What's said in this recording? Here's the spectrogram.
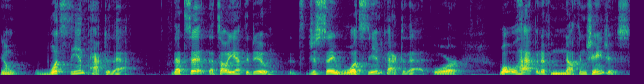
You know, what's the impact of that? That's it. That's all you have to do. It's just say, what's the impact of that? Or what will happen if nothing changes?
